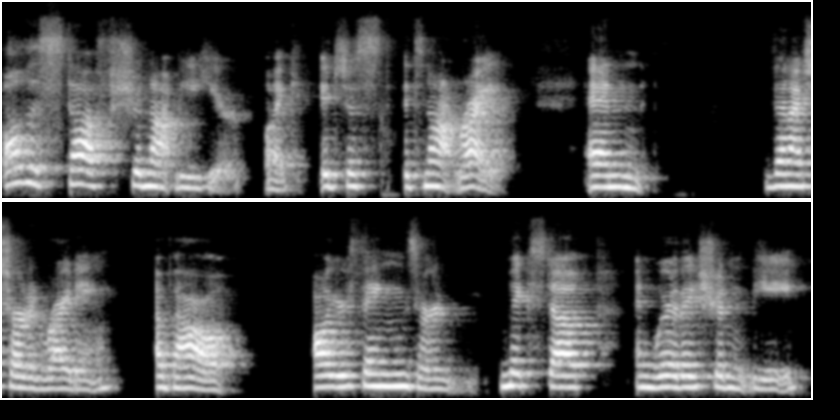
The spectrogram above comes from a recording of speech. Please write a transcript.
all this stuff should not be here. Like, it's just, it's not right. And then I started writing about all your things are mixed up and where they shouldn't be.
